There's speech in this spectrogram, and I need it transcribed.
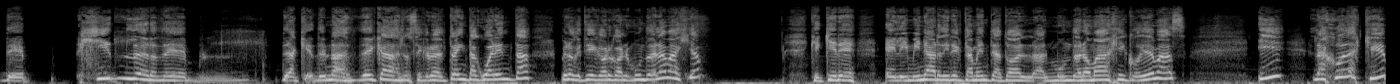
de Hitler de, de, unas décadas, no sé, creo del 30, 40, pero que tiene que ver con el mundo de la magia que quiere eliminar directamente a todo el al mundo no mágico y demás. Y la joda es que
